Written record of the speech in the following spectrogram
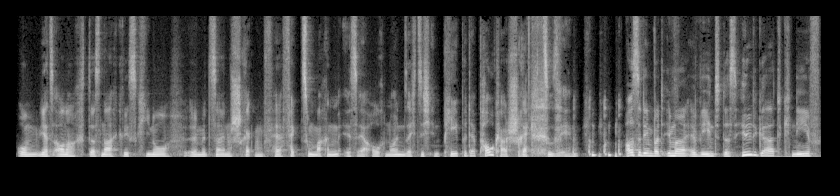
um jetzt auch noch das Nachkriegskino äh, mit seinen Schrecken perfekt zu machen, ist er auch 69 in Pepe der Paukerschreck zu sehen. Außerdem wird immer erwähnt, dass Hildegard Knef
